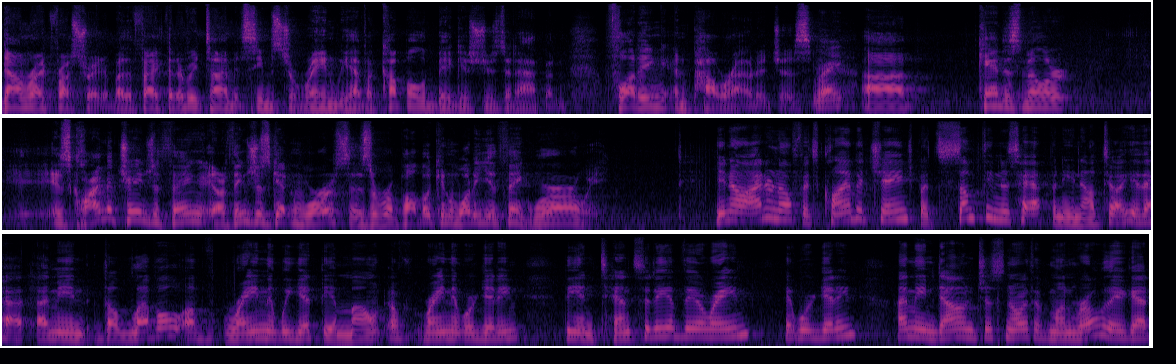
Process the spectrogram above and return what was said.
downright frustrated by the fact that every time it seems to rain, we have a couple of big issues that happen: flooding and power outages. Right. Uh, Candace Miller, is climate change a thing? Are things just getting worse? As a Republican, what do you think? Where are we? You know, I don't know if it's climate change, but something is happening, I'll tell you that. I mean, the level of rain that we get, the amount of rain that we're getting, the intensity of the rain that we're getting. I mean, down just north of Monroe, they got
